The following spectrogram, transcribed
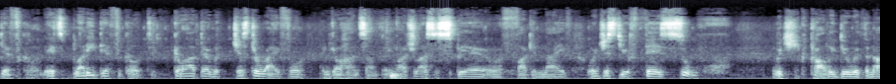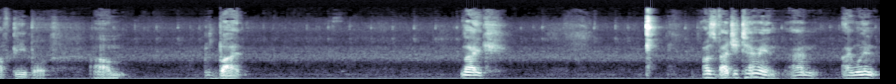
difficult. It's bloody difficult to go out there with just a rifle and go hunt something, much less a spear or a fucking knife or just your fists, which you could probably do with enough people. Um, but, like, I was vegetarian and I went.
